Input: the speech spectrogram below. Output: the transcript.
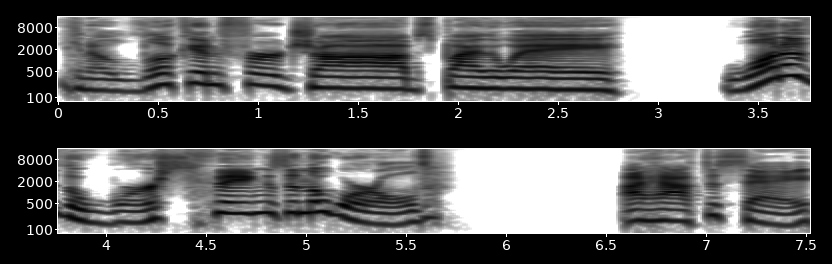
you know, looking for jobs. By the way, one of the worst things in the world, I have to say,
